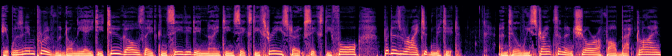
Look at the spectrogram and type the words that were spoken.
It was an improvement on the 82 goals they'd conceded in 1963-64, but as Wright admitted, until we strengthen and shore up our back line,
